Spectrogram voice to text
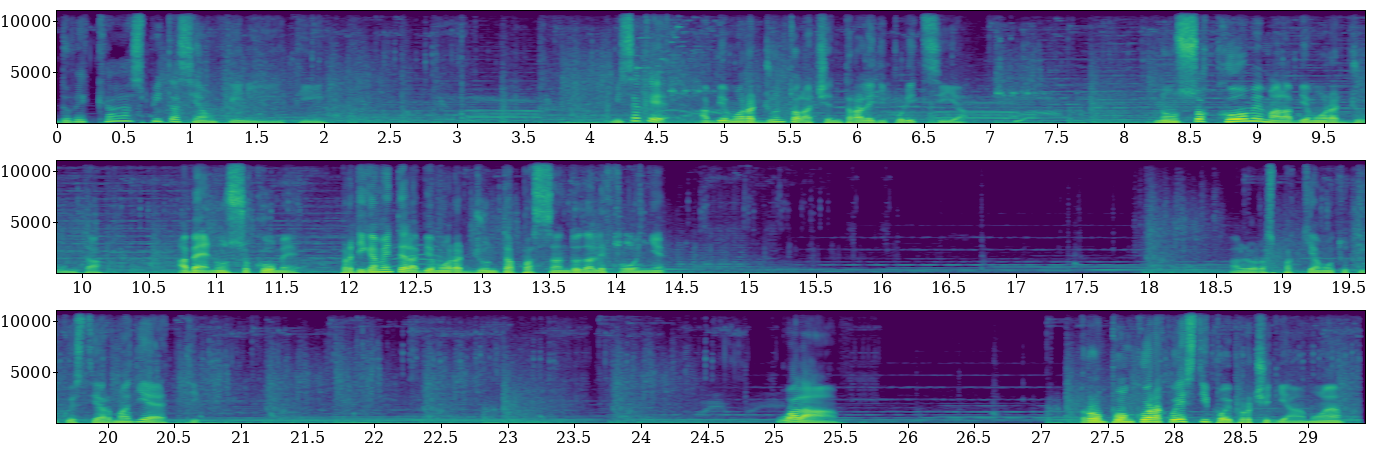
Dove caspita siamo finiti? Mi sa che abbiamo raggiunto la centrale di polizia. Non so come, ma l'abbiamo raggiunta. Vabbè, non so come. Praticamente l'abbiamo raggiunta passando dalle fogne. Allora, spacchiamo tutti questi armadietti. Voilà. Rompo ancora questi, poi procediamo, eh.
